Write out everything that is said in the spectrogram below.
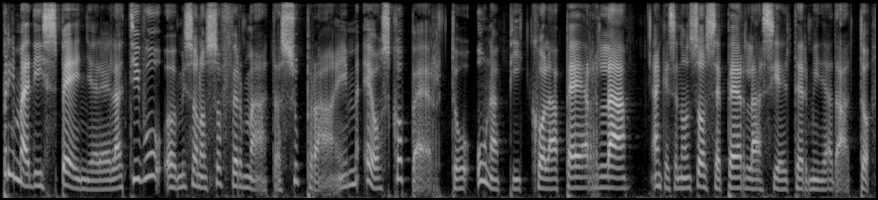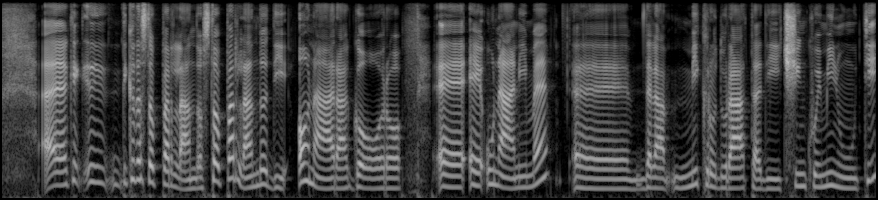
Prima di spegnere la TV eh, mi sono soffermata su Prime e ho scoperto una piccola perla anche se non so se perla sia il termine adatto. Eh, che, eh, di cosa sto parlando? Sto parlando di Onara Goro, eh, è un anime eh, della microdurata di 5 minuti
